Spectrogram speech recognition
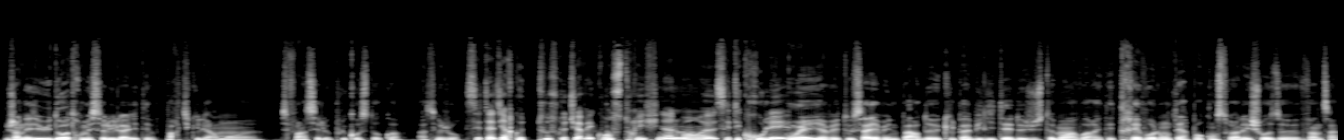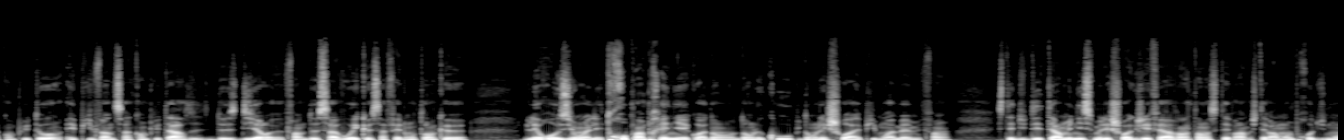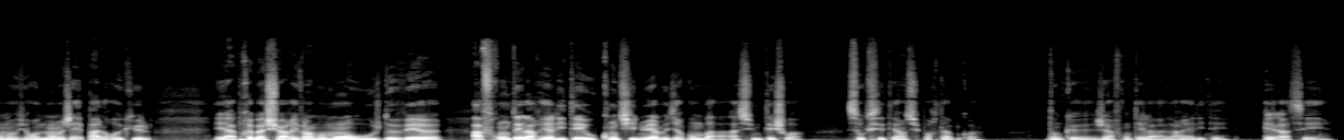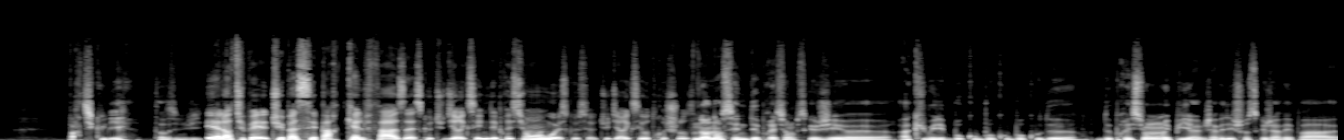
J'en ai eu d'autres, mais celui-là, il était particulièrement. euh, Enfin, c'est le plus costaud, quoi, à ce jour. C'est-à-dire que tout ce que tu avais construit, finalement, euh, s'est écroulé. Oui, il y avait tout ça. Il y avait une part de culpabilité de justement avoir été très volontaire pour construire les choses euh, 25 ans plus tôt. Et puis 25 ans plus tard, de, de se dire, euh, enfin, de s'avouer que ça fait longtemps que l'érosion, elle est trop imprégnée, quoi, dans, dans le couple, dans les choix. Et puis moi-même, enfin, c'était du déterminisme, les choix que j'ai fait à 20 ans. C'était vraiment, j'étais vraiment le produit de mon environnement, mais j'avais pas le recul. Et après, bah, je suis arrivé à un moment où je devais euh, affronter la réalité ou continuer à me dire, bon, bah, assume tes choix. Sauf que c'était insupportable, quoi. Donc, euh, j'ai affronté la, la réalité. Et là, c'est particulier dans une vie. Et alors, tu, peux- tu es passé par quelle phase? Est-ce que tu dirais que c'est une dépression ou est-ce que tu dirais que c'est autre chose? Non, non, c'est une dépression parce que j'ai euh, accumulé beaucoup, beaucoup, beaucoup de, de pression. Et puis, euh, j'avais des choses que j'avais pas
